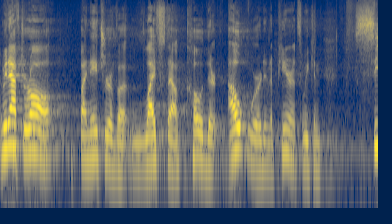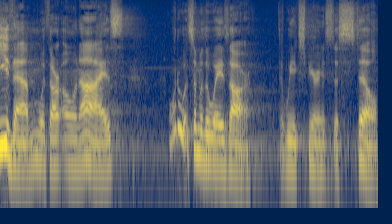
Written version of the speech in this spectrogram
I mean, after all, by nature of a lifestyle code, they're outward in appearance. We can see them with our own eyes. I wonder what some of the ways are that we experience this still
